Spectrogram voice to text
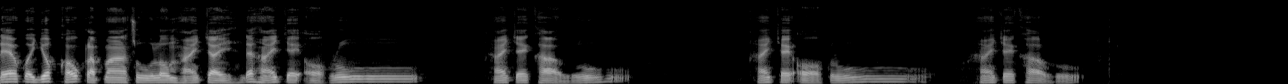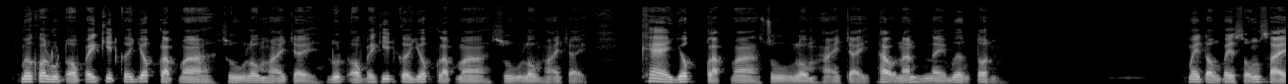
แล้วก็ยกเขากลับมาสู่ลมหายใจและหายใจออกรู้ หายใจเข้ารู้ หายใจออกรู้ หายใจเข้ารู้ เมื่อเขาหลุดออกไปคิดก็ยกกลับมาสู่ลมหายใจ หลุดออกไปคิดก็ยกกลับมาสู่ลมหายใจ แค่ยกกลับมาสู่ลมหายใจเท่านั้นในเบื้องต้น ไม่ต้องไปสงสัย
